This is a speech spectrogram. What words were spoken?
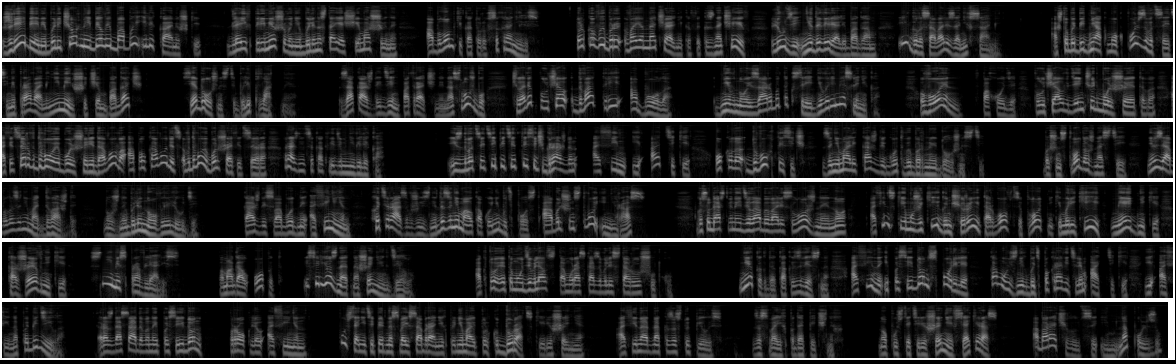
Жребиями были черные и белые бобы или камешки. Для их перемешивания были настоящие машины, обломки которых сохранились. Только выборы военачальников и казначеев люди не доверяли богам и голосовали за них сами. А чтобы бедняк мог пользоваться этими правами не меньше, чем богач, все должности были платные. За каждый день, потраченный на службу, человек получал 2-3 обола – дневной заработок среднего ремесленника. Воин в походе получал в день чуть больше этого, офицер вдвое больше рядового, а полководец вдвое больше офицера. Разница, как видим, невелика. Из 25 тысяч граждан Афин и Аттики около двух тысяч занимали каждый год выборные должности. Большинство должностей нельзя было занимать дважды, нужны были новые люди. Каждый свободный афининин – хоть раз в жизни, да занимал какой-нибудь пост, а большинство и не раз. Государственные дела бывали сложные, но афинские мужики, гончары, торговцы, плотники, моряки, медники, кожевники с ними справлялись. Помогал опыт и серьезное отношение к делу. А кто этому удивлялся, тому рассказывали старую шутку. Некогда, как известно, Афина и Посейдон спорили – кому из них быть покровителем Аттики, и Афина победила. Раздосадованный Посейдон проклял Афинин. Пусть они теперь на своих собраниях принимают только дурацкие решения. Афина, однако, заступилась за своих подопечных. Но пусть эти решения всякий раз оборачиваются им на пользу.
